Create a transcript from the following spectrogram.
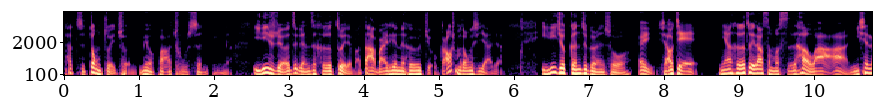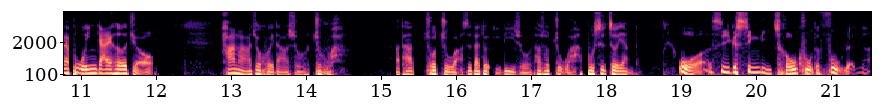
他只动嘴唇，没有发出声音啊。以利就觉得这个人是喝醉了吧？大白天的喝酒，搞什么东西啊？这样，以利就跟这个人说：“哎，小姐，你要喝醉到什么时候啊？啊，你现在不应该喝酒。”哈拿就回答说：“主啊，啊，他说主啊是在对以利说，他说主啊不是这样的，我是一个心里愁苦的妇人啊，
